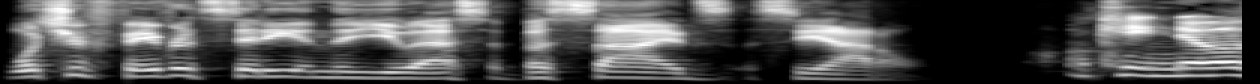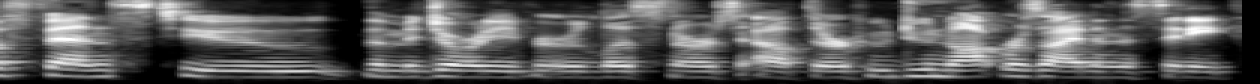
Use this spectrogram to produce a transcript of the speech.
What's your favorite city in the U.S. besides Seattle? Okay, no offense to the majority of your listeners out there who do not reside in the city.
